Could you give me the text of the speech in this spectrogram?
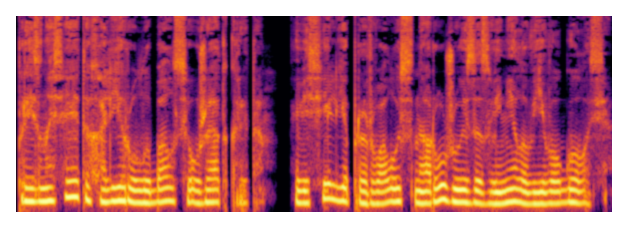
Произнося это, Хальер улыбался уже открыто. Веселье прорвалось наружу и зазвенело в его голосе,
